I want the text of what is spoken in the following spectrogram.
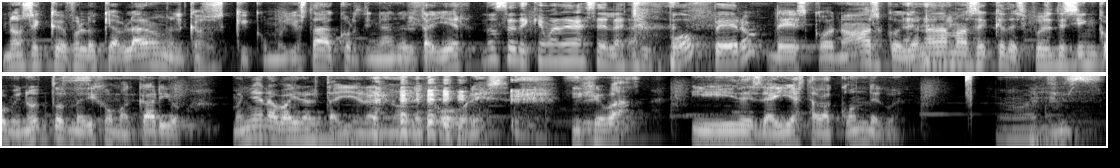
No sé qué fue lo que hablaron, el caso es que como yo estaba coordinando el taller, No sé de qué manera se la chupó, pero... desconozco, yo nada más sé que después de cinco minutos me dijo Macario, mañana va a ir al taller, ahí no le cobres. Dije, va, y desde ahí ya estaba Conde, güey. No manches.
